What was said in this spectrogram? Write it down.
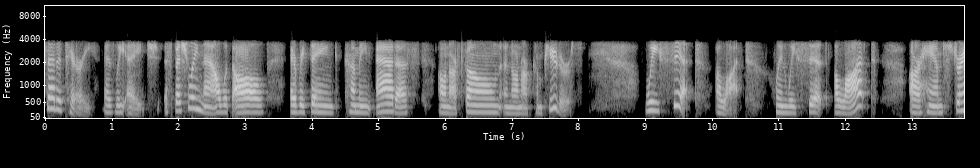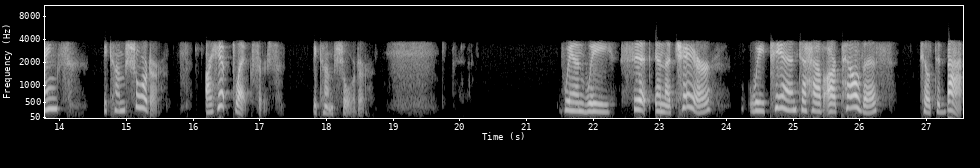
sedentary as we age, especially now with all everything coming at us on our phone and on our computers. We sit a lot. When we sit a lot, our hamstrings become shorter. Our hip flexors become shorter when we sit in a chair, we tend to have our pelvis tilted back.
